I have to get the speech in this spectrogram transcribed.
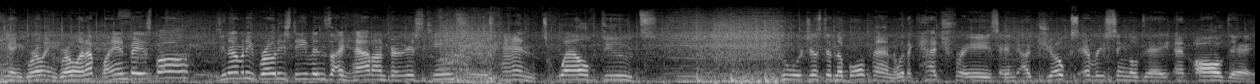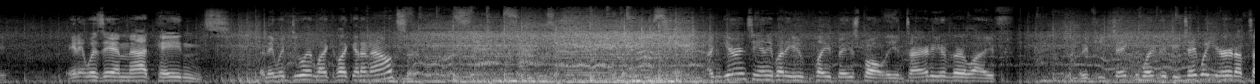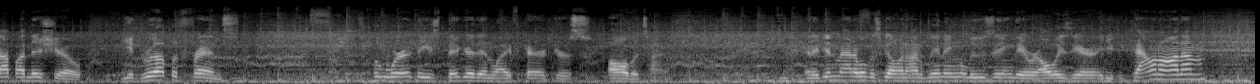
And, growing, growing up playing baseball, do you know how many Brody Stevens I had on various teams? 10, 12 dudes who were just in the bullpen with a catchphrase and uh, jokes every single day and all day. And it was in that cadence. And they would do it like, like an announcer. I can guarantee anybody who played baseball the entirety of their life, if you take what if you take what you heard up top on this show, you grew up with friends who were these bigger than life characters all the time. And it didn't matter what was going on, winning, losing, they were always there, and you could count on them.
